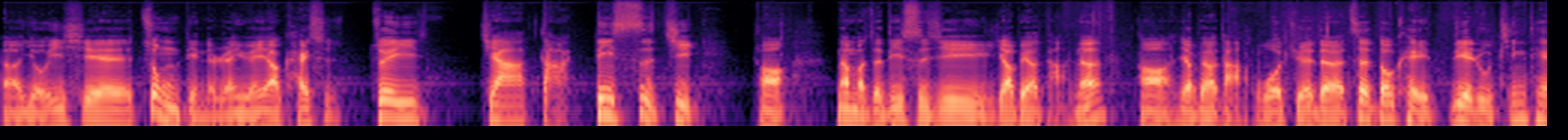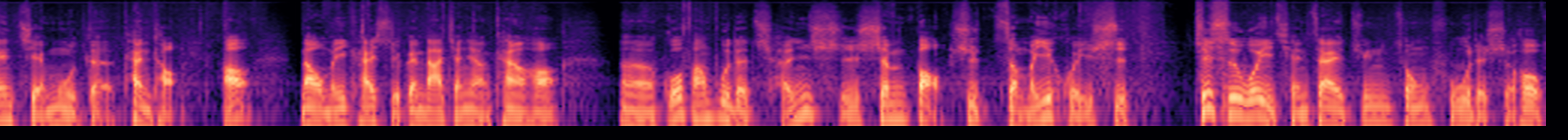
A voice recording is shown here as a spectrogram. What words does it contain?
呃有一些重点的人员要开始追加打第四剂啊。那么这第四季要不要打呢？啊，要不要打？我觉得这都可以列入今天节目的探讨。好，那我们一开始跟大家讲讲看哈，呃，国防部的诚实申报是怎么一回事？其实我以前在军中服务的时候，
